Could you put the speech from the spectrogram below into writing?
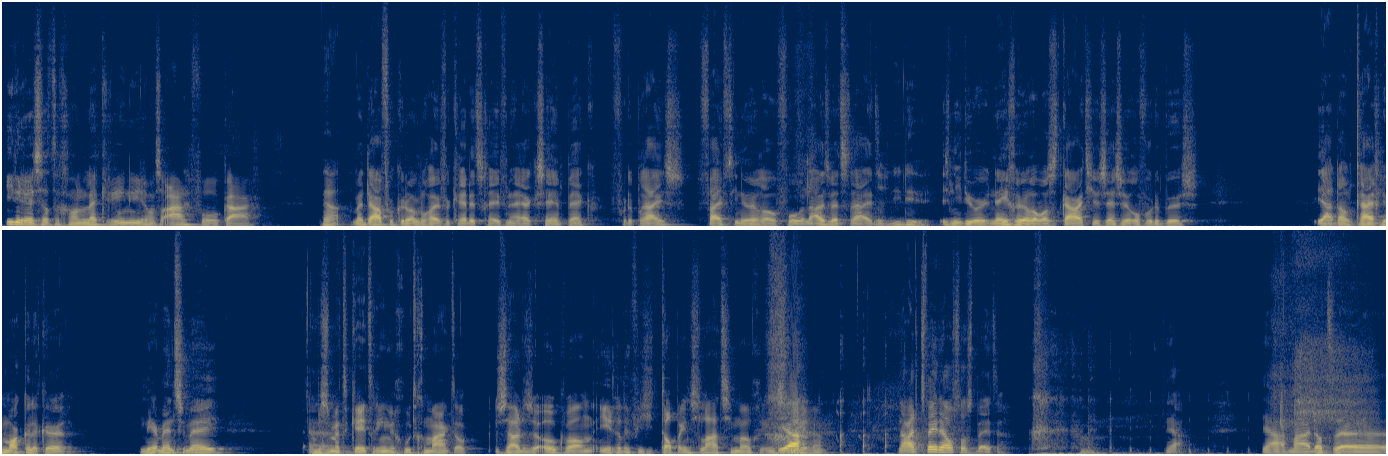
iedereen zat er gewoon lekker in. Iedereen was aardig voor elkaar. ja. Maar daarvoor kunnen we ook nog even credits geven naar RKC en PEC. Voor de prijs. 15 euro voor een uitwedstrijd. Dat is niet duur. Is niet duur. 9 euro was het kaartje, 6 euro voor de bus. Ja, dan krijg je makkelijker meer mensen mee. Hebben ze Eh, met de catering weer goed gemaakt. Ook, zouden ze ook wel een eredivisie tapinstallatie mogen installeren. Nou, de tweede helft was het beter. Ja. ja, maar dat, eh,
